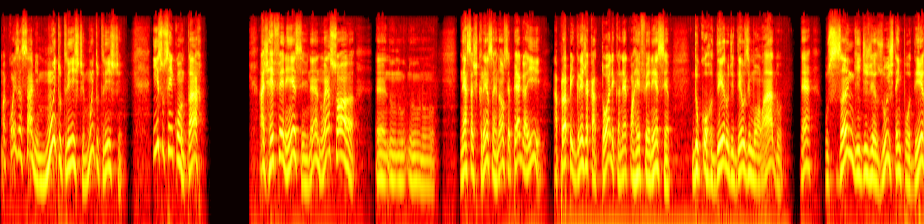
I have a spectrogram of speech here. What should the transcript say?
uma coisa, sabe, muito triste, muito triste. Isso sem contar as referências, né? Não é só é, no, no, no, nessas crenças, não. Você pega aí a própria Igreja Católica, né, com a referência do Cordeiro de Deus imolado, né? O sangue de Jesus tem poder.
